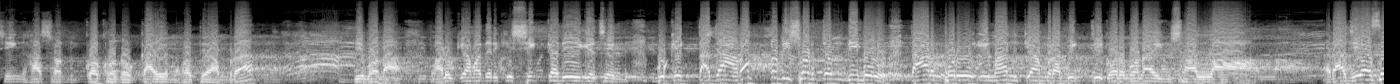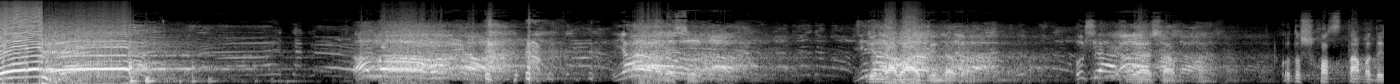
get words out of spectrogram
সিংহাসন কখনো কায়েম হতে আমরা দিব না। ফারুকি আমাদেরকে শিক্ষা দিয়ে গেছেন বুকের তাজা রক্ত বিসর্জন দিব তারপরেও ইমানকে আমরা বিক্রি করব না ইনশাআল্লাহ। রাজি আছেন? জিন্দাবাদ জিন্দাবাদ। কত সস্তা আমাদের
